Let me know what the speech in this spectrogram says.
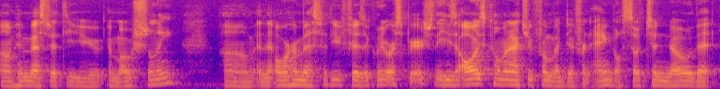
Um, he'll mess with you emotionally um, and or he'll mess with you physically or spiritually. He's always coming at you from a different angle. So to know that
